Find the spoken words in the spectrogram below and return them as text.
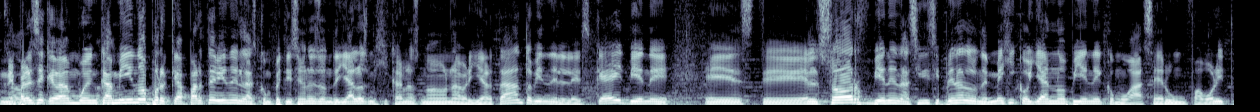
me parece que va en buen camino porque aparte vienen las competiciones donde ya los mexicanos no van a brillar tanto, viene el skate, viene este el surf, vienen así disciplinas donde México ya no viene como a ser un favorito.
